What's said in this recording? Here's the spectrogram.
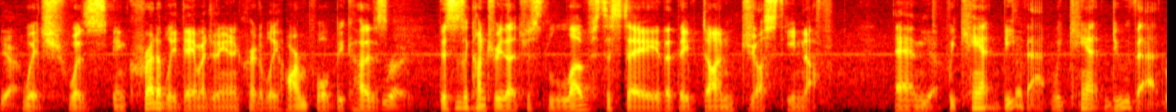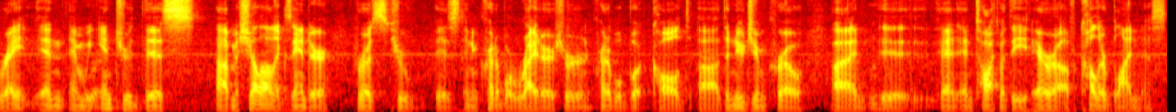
yeah, which was incredibly damaging and incredibly harmful because right, this is a country that just loves to say that they've done just enough, and Yeah. we can't be Definitely. that. We can't do that, right? And and we Right. entered this. Uh, Michelle Alexander, who is, who is an incredible writer, she wrote an incredible book called uh, "The New Jim Crow," uh, and, Mm-hmm. uh, and and talked about the era of color blindness.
